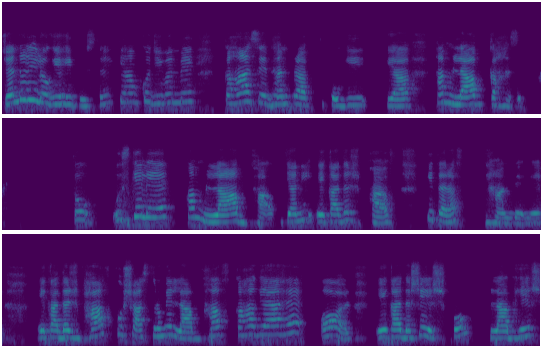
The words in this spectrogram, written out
जनरली लोग यही पूछते हैं कि हमको जीवन में कहाँ से धन प्राप्त होगी या हम लाभ कहाँ से पाए? तो उसके लिए हम लाभ भाव, यानी एकादश भाव की तरफ़ ध्यान देंगे। एकादश भाव को शास्त्रों में लाभ भाव कहा गया है और एकादशेश को लाभेश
